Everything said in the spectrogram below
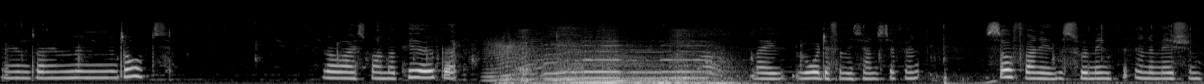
And I'm an adult. I don't know why I spawned up here, but my roar definitely sounds different. It's so funny, the swimming animation.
